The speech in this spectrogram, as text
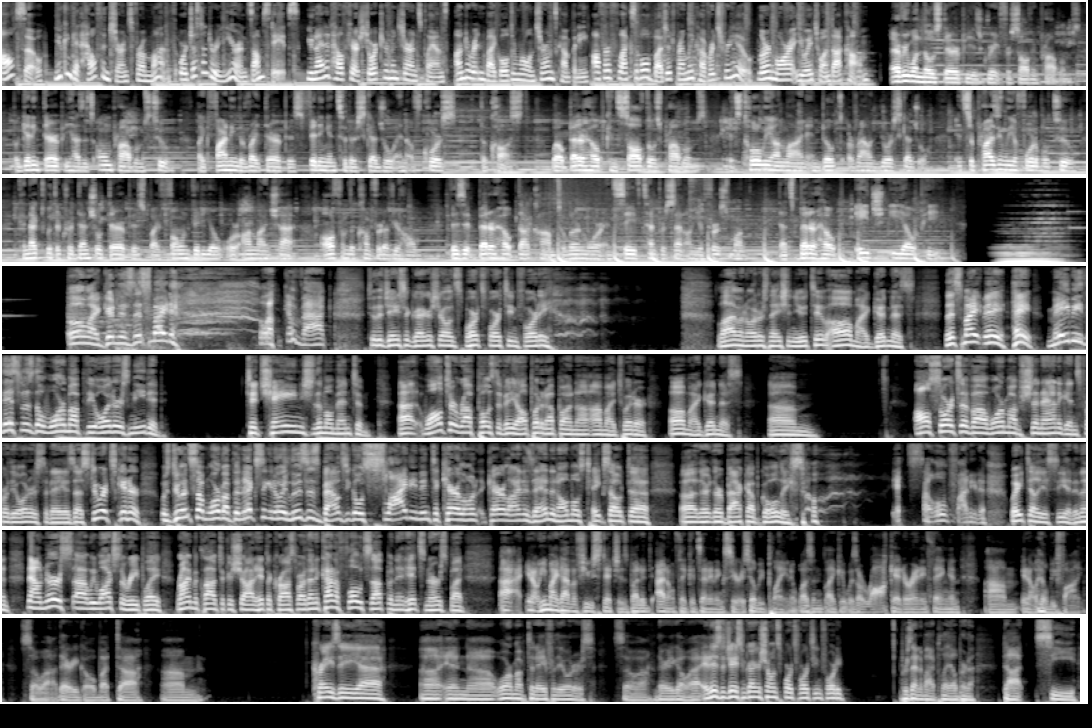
Also, you can get health insurance for a month or just under a year in some states. United Healthcare short term insurance plans, underwritten by Golden Rule Insurance Company, offer flexible, budget friendly coverage for you. Learn more at uh1.com. Everyone knows therapy is great for solving problems, but getting therapy has its own problems too, like finding the right therapist, fitting into their schedule, and of course, the cost. Well, BetterHelp can solve those problems. It's totally online and built around your schedule. It's surprisingly affordable too. Connect with a credentialed therapist by phone, video, or online chat, all from the comfort of your home. Visit betterhelp.com to learn more and save 10% on your first month. That's BetterHelp, H E L P. Oh my goodness, this might. Welcome back to the Jason Gregor Show on Sports 1440. Live on Oilers Nation YouTube. Oh my goodness. This might be, hey, maybe this was the warm up the Oilers needed to change the momentum. Uh, Walter Ruff posted a video. I'll put it up on, uh, on my Twitter. Oh my goodness. Um, all sorts of uh, warm up shenanigans for the Oilers today. As uh, Stuart Skinner was doing some warm up, the next thing you know, he loses bounce. He goes sliding into Carolina, Carolina's end and almost takes out uh, uh their their backup goalie. So. it's so funny to wait till you see it. And then now Nurse, uh, we watched the replay. Ryan McLeod took a shot, hit the crossbar. Then it kind of floats up and it hits Nurse, but uh, you know, he might have a few stitches, but it, I don't think it's anything serious. He'll be playing. It wasn't like it was a rocket or anything, and um, you know, he'll be fine. So uh, there you go. But uh, um, crazy uh, uh, in warm up today for the Oilers. So there you go. It is the Jason Gregor Show on Sports 1440, presented by PlayAlberta.ca.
